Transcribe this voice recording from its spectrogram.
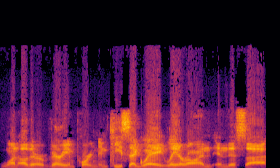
one other very important and key segue later on in this uh,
